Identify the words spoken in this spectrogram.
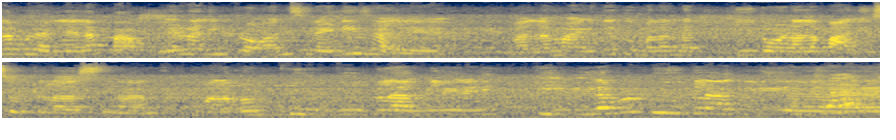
आपलं भरलेला पापलेट आणि प्रॉन्स रेडी झाले. मला माहिती आहे तुम्हाला नक्की तोंडाला पाणी सुटलं असणार. मला पण खूप भूक लागली आणि टीव्हीला पण भूक लागली आहे.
